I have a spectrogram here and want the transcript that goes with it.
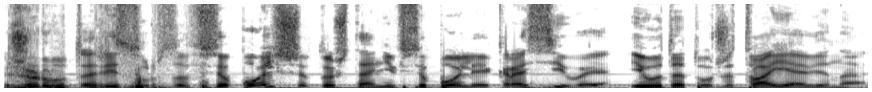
жрут ресурсов все больше, потому что они все более красивые, и вот это уже твоя вина.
